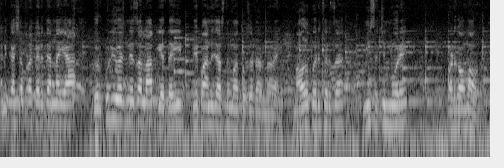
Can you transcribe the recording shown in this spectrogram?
आणि कशा प्रकारे त्यांना या घरकुल योजनेचा लाभ घेता येईल हे पाहणं जास्त महत्त्वाचं ठरणार आहे. मावळ परिसरचा मी सचिन मोरे पडगाव मावळ.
